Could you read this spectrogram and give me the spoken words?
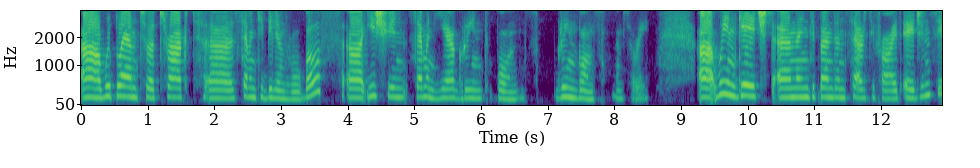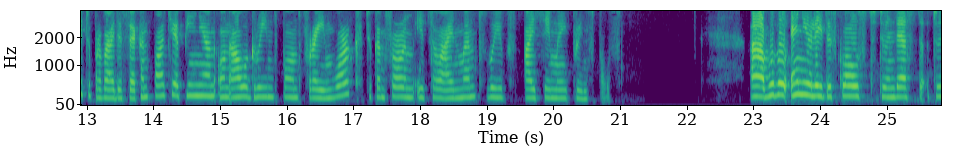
Uh, we plan to attract uh, 70 billion rubles, uh, issuing seven-year green bonds. Green bonds, I'm sorry. Uh, we engaged an independent certified agency to provide a second party opinion on our green bond framework to confirm its alignment with ICMA principles. Uh, we will annually disclose to, invest, to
